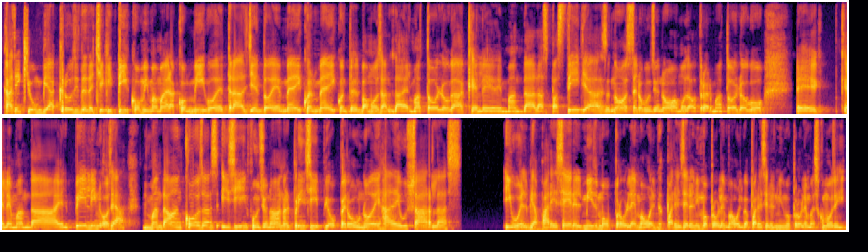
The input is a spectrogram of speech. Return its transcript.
casi que un via crucis desde chiquitico. Mi mamá era conmigo detrás, yendo de médico en médico. Entonces vamos a la dermatóloga que le manda las pastillas. No, este no funcionó, vamos a otro dermatólogo. Eh, que le manda el peeling, o sea, mandaban cosas y sí, funcionaban al principio, pero uno deja de usarlas y vuelve a aparecer el mismo problema, vuelve a aparecer el mismo problema, vuelve a aparecer el mismo problema. Es como si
